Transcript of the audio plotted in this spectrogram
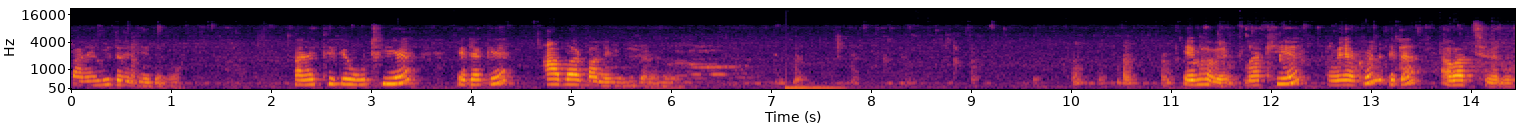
পানির ভিতরে দিয়ে দেবো। পানির থেকে উঠিয়ে এটাকে আবার পানির ভিতরে দেবো এভাবে মাখিয়ে আমি এখন এটা আবার ছেড়ে দেব।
